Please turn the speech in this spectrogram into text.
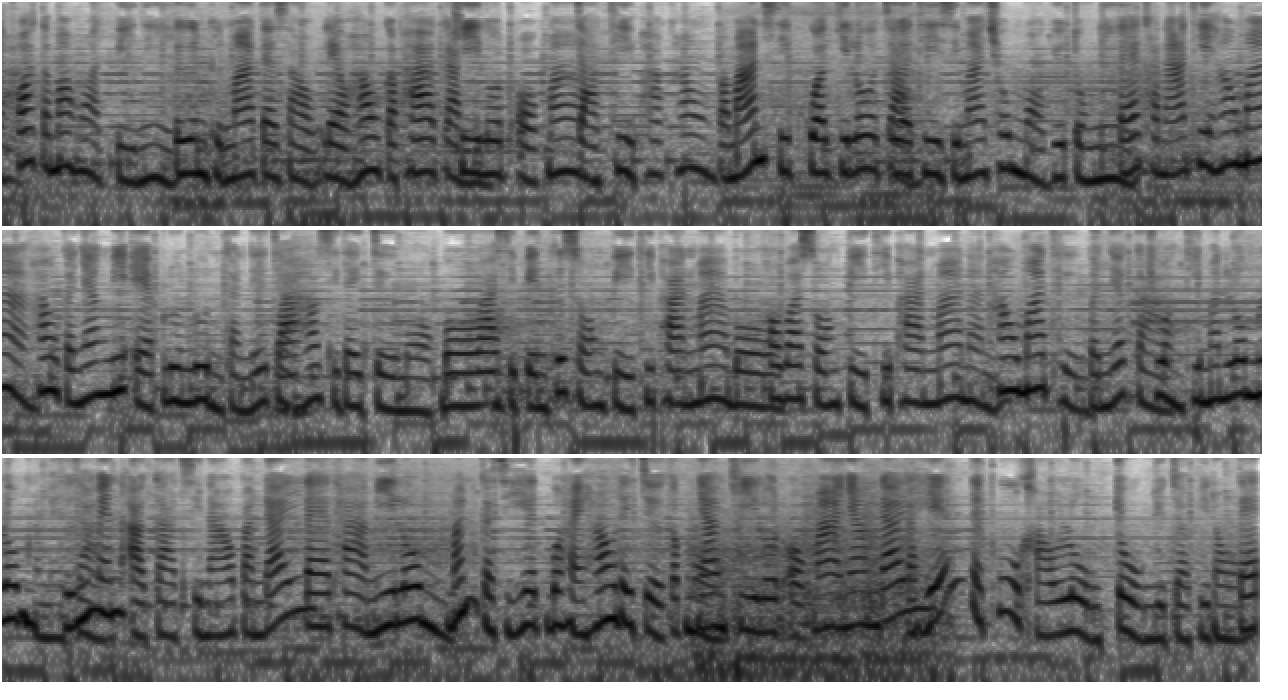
จ้ะพอตะมาหอดปีนี้ตื่นขึ้นมาแต่เช้าแล้วเฮากะพากันขี่รถออกมาจากที่พักเฮาประมาณ10กว่ากิโลจ้ะเพื่อที่สิมาชมหมอกอยู่ตรงนี้ แต่คณะที่เฮามาเฮาก็ยังมีแอบลุ่นกันเด้จ้ะว่าเฮาสิได้เจอหมอกบ่ว่าสิเป็นคือ2ปีที่ผ่านมาบ่เพราะว่า2ปีที่ผ่านมานั้นเฮามาถึงบรรยากาศช่วงที่มันล่มๆนะแม่ถึงแม้นอากาศสิหนาวปานใดแต่ถ้ามีลมมันก็สิเฮ็ดบ่ให้เฮาได้เจอกับหมอกยามขี่รถออกมายามได้ก็เห็นแต่ภูเขาโล่งโจงอยู่จ้ะพี่น้องแต่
